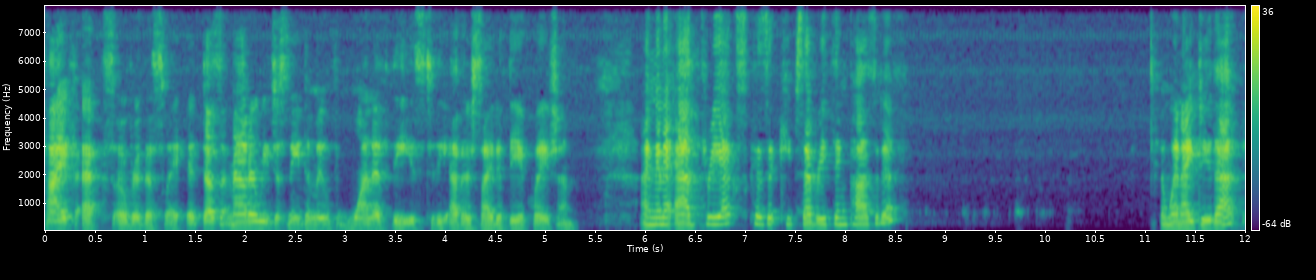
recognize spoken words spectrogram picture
5x over this way. It doesn't matter. We just need to move one of these to the other side of the equation. I'm going to add 3x because it keeps everything positive. And when I do that,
